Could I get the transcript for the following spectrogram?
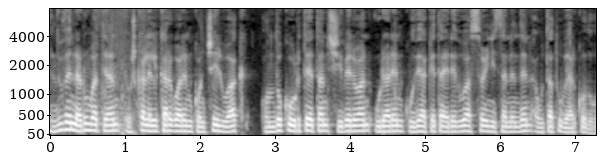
Heldu den larunbatean Euskal Elkargoaren kontseiluak ondoko urteetan Siberoan uraren kudeaketa eredua zoin izanen den hautatu beharko du.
